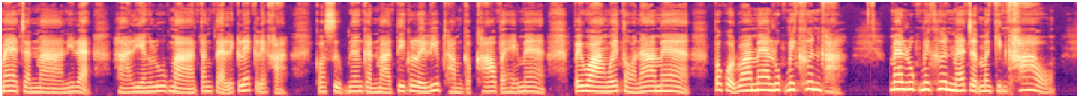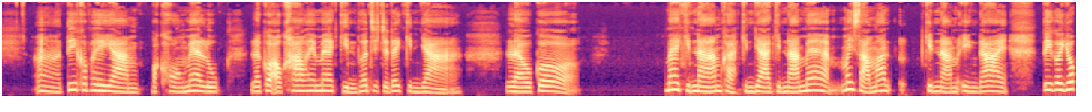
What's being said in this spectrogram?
แม่จันมานี่แหละ หาเลี้ยงลูกมาตั้งแต่เล็ก ๆ เลยค่ะ ก็สืบเนื่องกันมาตี้ก็เลยรีบทำกับข้าวไปให้แม่ ไปวางไว้ต่อหน้าแม่ ปรากฏว่าแม่ลุกไม่ขึ้นค่ะ แม่ลุกไม่ขึ้นแม้จะมากินข้าว อ่า ตี้ก็พยายามประคองแม่ลุก แล้วก็เอาข้าวให้แม่กินเพื่อที่จะได้กินยา แล้วก็แม่กินน้ำค่ะ กินยากินน้ำแม่ไม่สามารถกินน้ำเองได้ ตีก็ยก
